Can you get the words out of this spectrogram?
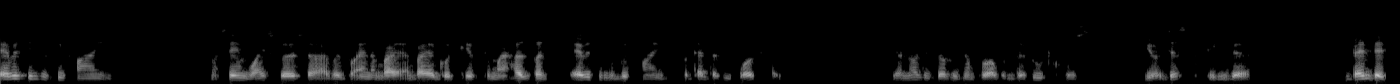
everything will be fine same vice versa. I will buy and buy, buy a good gift to my husband. Everything will be fine, but that doesn't work. You're not resolving the problem, the root cause. You're just putting the band-aid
